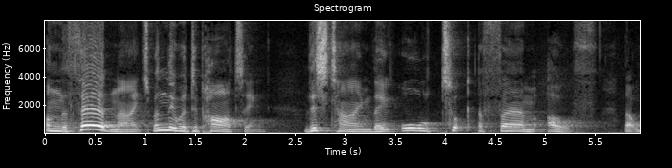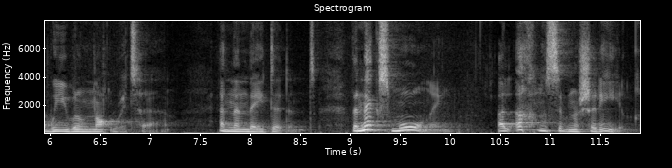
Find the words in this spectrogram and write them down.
On the third night, when they were departing, this time they all took a firm oath that we will not return. And then they didn't. The next morning, Al Akhnas ibn Shariq,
